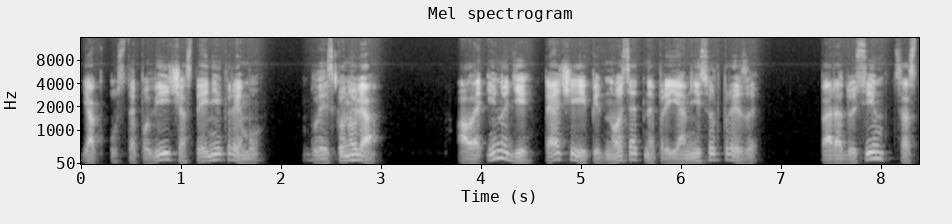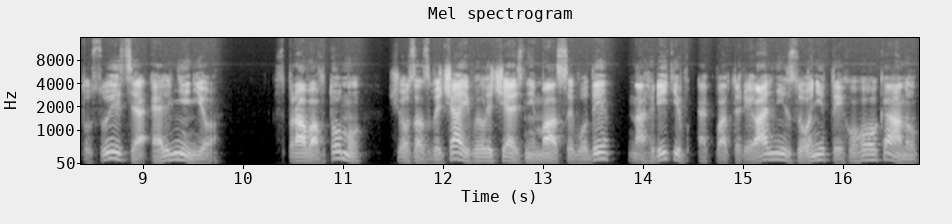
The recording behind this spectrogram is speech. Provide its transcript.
як у степовій частині Криму близько нуля. Але іноді течії підносять неприємні сюрпризи. Передусім, це стосується Ель-Ніньо. Справа в тому, що зазвичай величезні маси води, нагріті в екваторіальній зоні Тихого океану,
